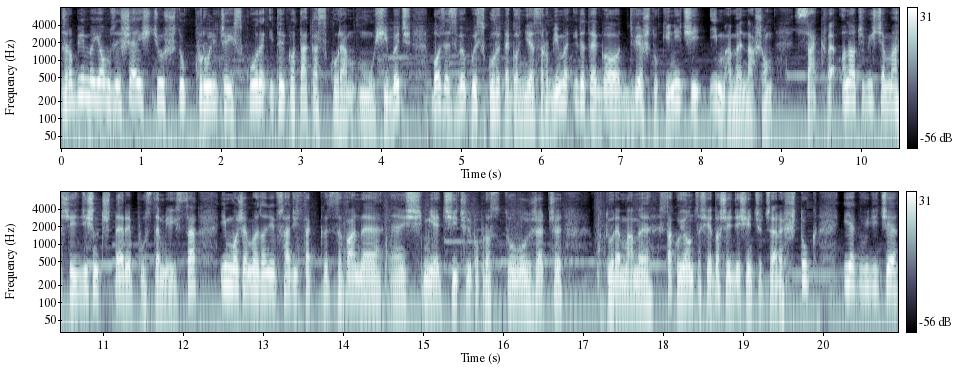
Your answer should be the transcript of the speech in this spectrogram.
Zrobimy ją z 6 sztuk króliczej skóry i tylko taka skóra musi być, bo ze zwykłej skóry tego nie zrobimy i do tego dwie sztuki nici i mamy naszą sakwę. Ona oczywiście ma 64 puste miejsca i możemy do niej wsadzić tak zwane e, śmieci, czyli po prostu rzeczy, które mamy stakujące się do 64 sztuk i jak widzicie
